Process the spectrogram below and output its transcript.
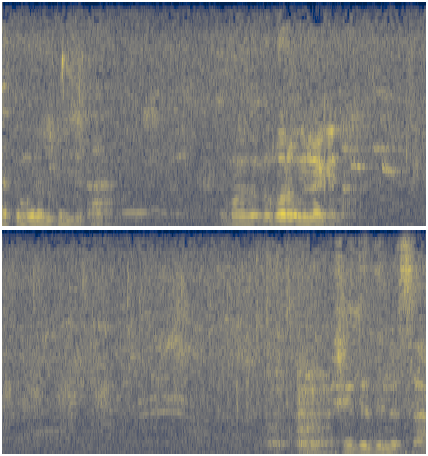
এত গরম কিন্তু খা। তোমার তো গরমই লাগে না। শীতের দিনে চা।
